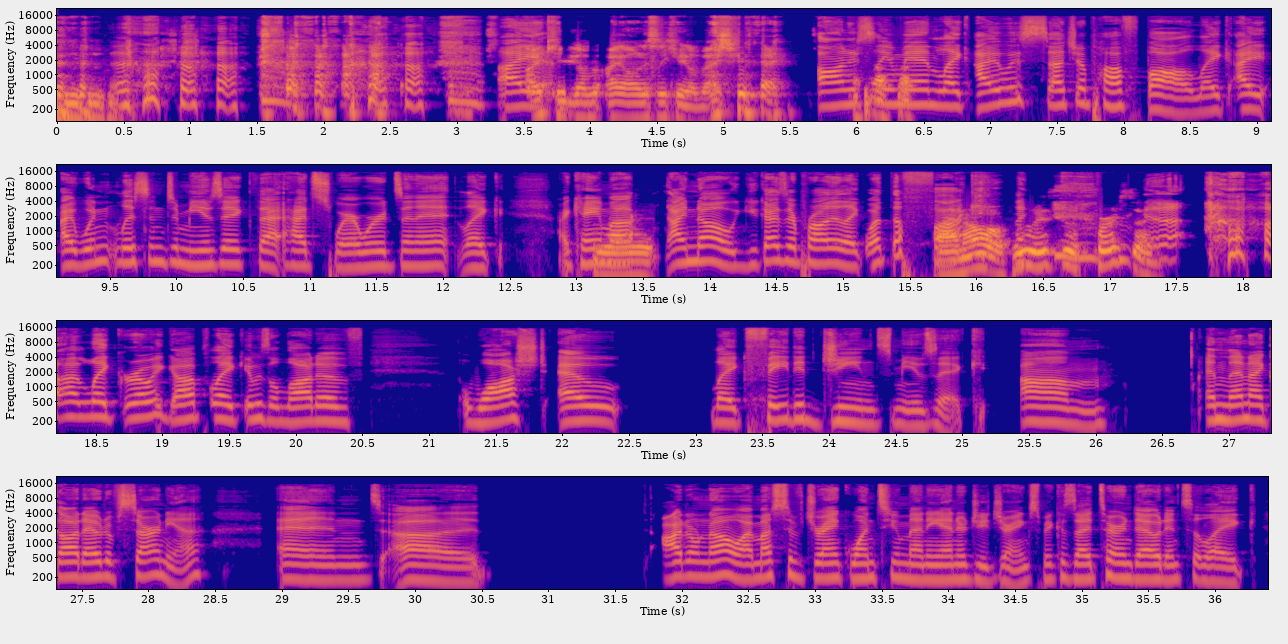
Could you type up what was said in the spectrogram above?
I i can't. I honestly can't imagine that. honestly man like i was such a puffball like i i wouldn't listen to music that had swear words in it like i came up i know you guys are probably like what the fuck?" I fuck know. Who is this person? like growing up like it was a lot of washed out like faded jeans music um and then i got out of sarnia and uh i don't know i must have drank one too many energy drinks because i turned out into like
